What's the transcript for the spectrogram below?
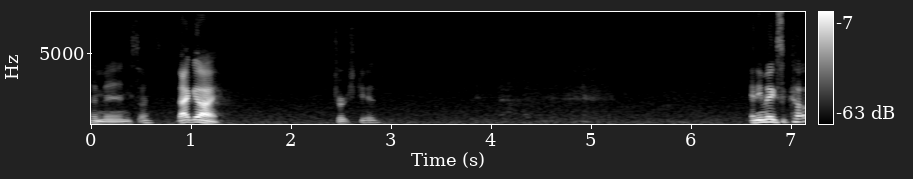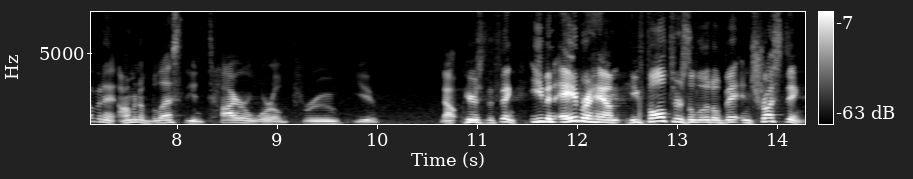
and many sons. That guy. Church kids. And he makes a covenant. I'm going to bless the entire world through you. Now, here's the thing. Even Abraham, he falters a little bit in trusting.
